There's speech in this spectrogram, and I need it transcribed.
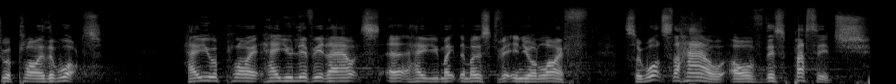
to apply the what. How you apply it, how you live it out, uh, how you make the most of it in your life. So, what's the how of this passage?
